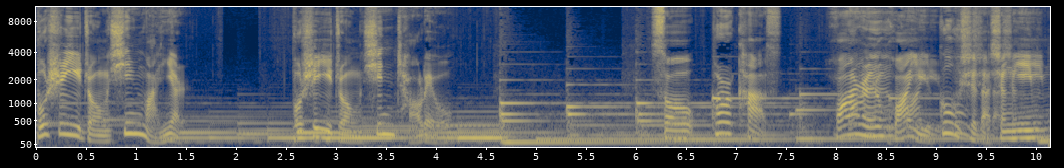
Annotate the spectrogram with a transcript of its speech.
不是一种新玩意儿，不是一种新潮流。So Podcast，华人华语故事的声音。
